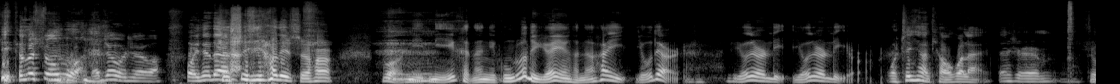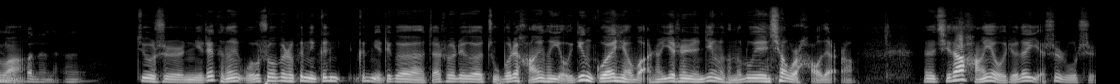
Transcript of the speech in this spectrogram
你他妈说我呢，这不是吗？我现在就睡觉的时候，不，你你可能你工作的原因可能还有点儿有点儿理有点儿理由，我真想调过来，但是是吧挺困难的，嗯，就是你这可能，我就说为什么跟你跟跟你这个咱说这个主播这行业可能有一定关系啊。晚上夜深人静了，可能录音效果好点儿啊。呃，其他行业我觉得也是如此，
